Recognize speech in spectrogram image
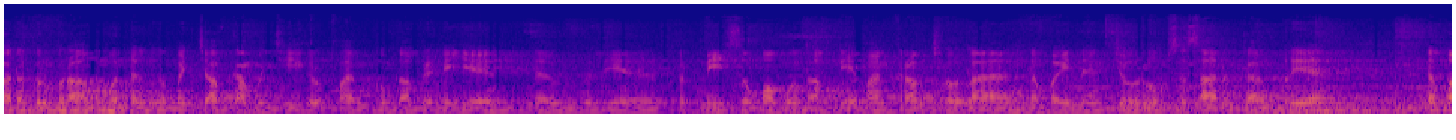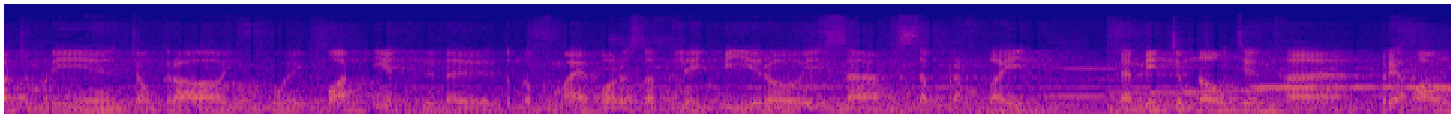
បាទអរគុណព្រះអង្គមុននឹងបញ្ចប់កម្មវិធីគ្រប់ថ្វាយបង្គំដល់ព្រះនាយើងនៅវេលាព្រឹកនេះសូមបងប្អូនទាំងគ្នាបានក្រោកឈរឡើងដើម្បីនឹងចូលរួមសរសើរដំណើរព្រះនៅបទចម្រៀងចុងក្រោយមួយបទទៀតគឺនៅទំនុកខ្មែរបរិសុទ្ធលេខ238ដែលមានចំណងជើងថាព្រះអង្គ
